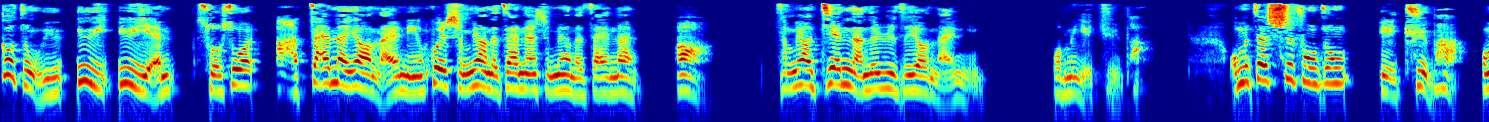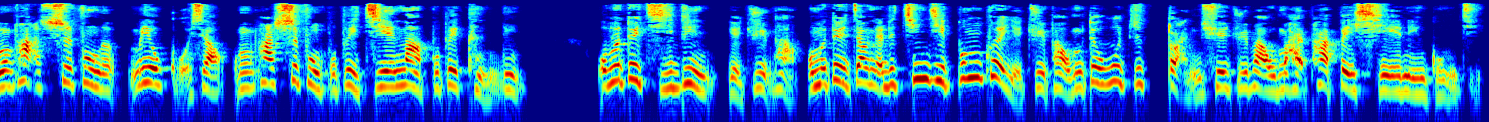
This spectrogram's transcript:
各种预预预言所说啊，灾难要来临，会什么样的灾难，什么样的灾难啊，怎么样艰难的日子要来临，我们也惧怕。我们在侍奉中也惧怕，我们怕侍奉的没有果效，我们怕侍奉不被接纳，不被肯定。我们对疾病也惧怕，我们对将来的经济崩溃也惧怕，我们对物质短缺惧怕，我们还怕被邪灵攻击。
